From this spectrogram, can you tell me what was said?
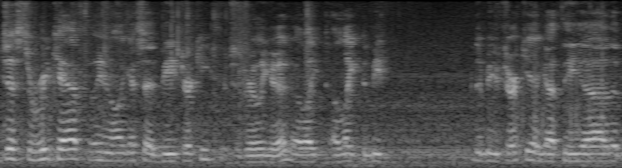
just to recap, you know, like I said, beef jerky, which is really good. I like I like the beef the beef jerky. I got the uh, the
